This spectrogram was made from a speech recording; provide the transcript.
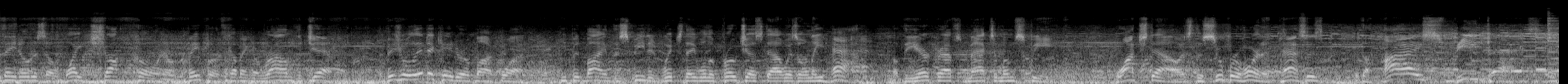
You may notice a white shock cone or vapor coming around the jet, a visual indicator of Mach 1. Keep in mind the speed at which they will approach us now is only half of the aircraft's maximum speed. Watch now as the Super Hornet passes with a high speed pass.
